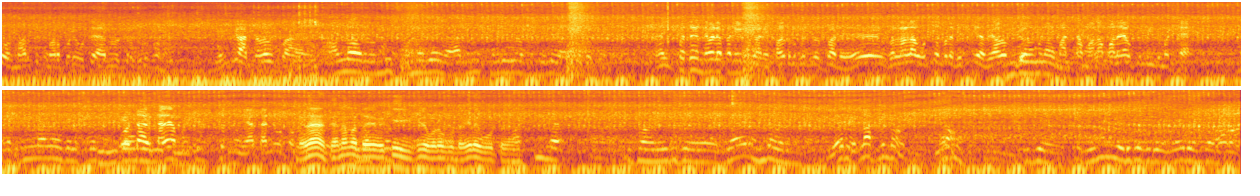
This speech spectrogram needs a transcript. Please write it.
ஒரு மரத்துக்கு மரப்படி விட்டு இரநூறு லிட்டர் கொடுக்கணும் எங்கே அந்த அளவுக்கு ஆழ்வார் வந்து சொன்னதே யாருமே சொல்லி வருத்தப்பட்டார். நான் இப்போ தான் இந்த வேலை பண்ணிட்டு இருக்காங்க பதினெட்டு கொஞ்சம் பிற்பாடு இவ்வளோ உத்தப்பட வச்சு வேலை மட்டை மலை மலையாக கும்பிட்டு மட்டை. அது ஃபுல்லாவே இதுல போட்டு போட்டு அது கதையை முடிச்சுட்டு ஏன் தண்ணி விட்டோம் அதான் தினமும் தண்ணி வெட்டி கீழே போடக்கூடாது கீழே போட்டுருவேன் இப்போ இதுக்கு வேர் எந்த வருது? ஏறு எல்லா பிள்ளையும் இது உணவு எடுக்கக்கூடிய வேர் எந்த வருது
